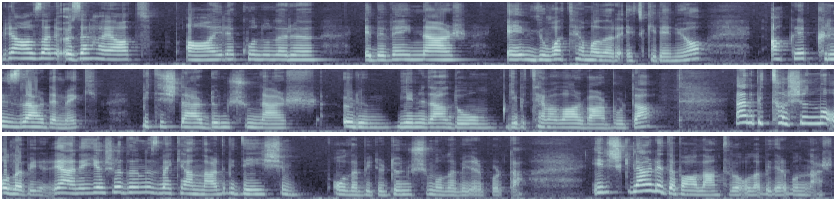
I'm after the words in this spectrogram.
biraz hani özel hayat aile konuları ebeveynler ev yuva temaları etkileniyor. Akrep krizler demek bitişler dönüşümler ölüm yeniden doğum gibi temalar var burada. Yani bir taşınma olabilir. Yani yaşadığınız mekanlarda bir değişim olabilir dönüşüm olabilir burada. İlişkilerle de bağlantılı olabilir bunlar.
